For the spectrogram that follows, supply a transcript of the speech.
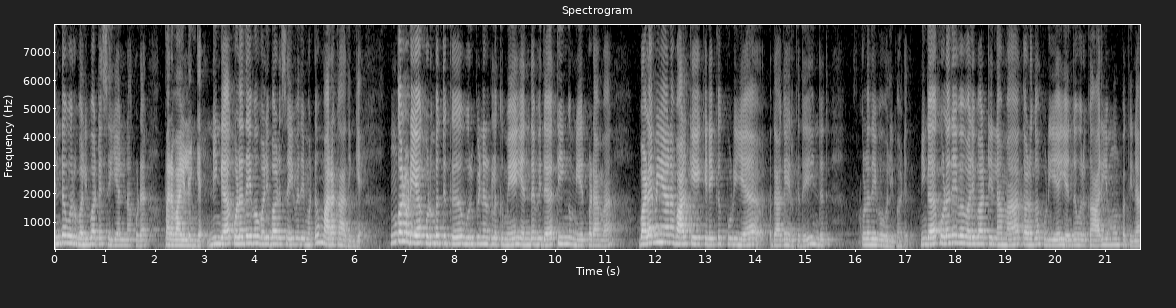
எந்த ஒரு வழிபாட்டை செய்யலைன்னா கூட பரவாயில்லைங்க. நீங்கள் குலதெய்வ வழிபாடு செய்வதை மட்டும் மறக்காதீங்க. உங்களுடைய குடும்பத்துக்கு உறுப்பினர்களுக்குமே எந்தவித தீங்கும் ஏற்படாமல் வளமையான வாழ்க்கையை கிடைக்கக்கூடியதாக இருக்குது இந்த குலதெய்வ வழிபாடு. நீங்கள் குலதெய்வ வழிபாட்டு இல்லாமல் தொடங்கக்கூடிய எந்த ஒரு காரியமும் பார்த்தீங்கன்னா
